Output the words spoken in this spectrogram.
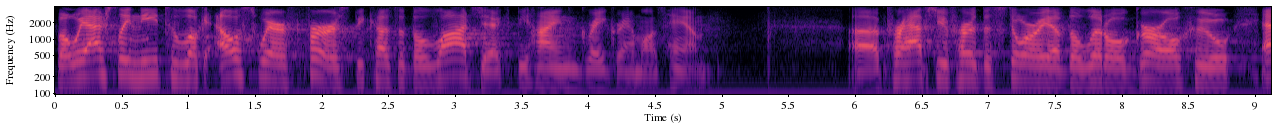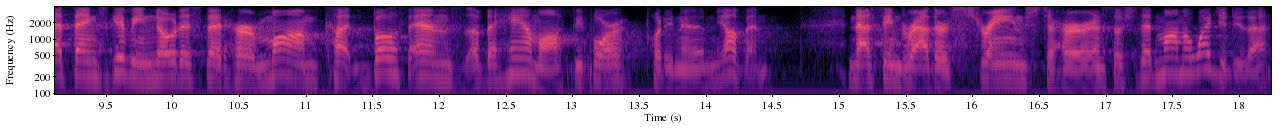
but we actually need to look elsewhere first because of the logic behind great grandma's ham. Uh, perhaps you've heard the story of the little girl who, at Thanksgiving, noticed that her mom cut both ends of the ham off before putting it in the oven. And that seemed rather strange to her, and so she said, Mama, why'd you do that?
